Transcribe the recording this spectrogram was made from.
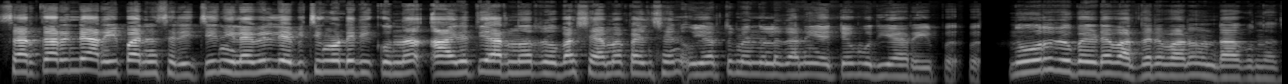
സർക്കാരിന്റെ അറിയിപ്പ് അനുസരിച്ച് നിലവിൽ ലഭിച്ചുകൊണ്ടിരിക്കുന്ന ആയിരത്തി അറുന്നൂറ് രൂപ ക്ഷേമ പെൻഷൻ ഉയർത്തുമെന്നുള്ളതാണ് ഏറ്റവും പുതിയ അറിയിപ്പ്. നൂറ് രൂപയുടെ വർധനവാണ് ഉണ്ടാകുന്നത്.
